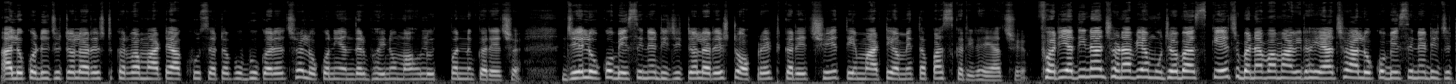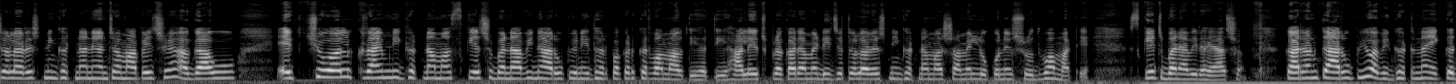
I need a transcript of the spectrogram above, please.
આ લોકો ડિજિટલ અરેસ્ટ કરવા માટે આખું સેટઅપ ઊભું કરે છે, લોકોની અંદર ભયનો માહોલ ઉત્પન્ન કરે છે. જે લોકો બેસીને ડિજિટલ અરેસ્ટ ઓપરેટ કરે છે, તે માટે અમે તપાસ કરી રહ્યા છે ફરિયાદીના જણાવ્યા મુજબ આ સ્કેચ બનાવવામાં આવી રહ્યા છે. આ લોકો બેસીને ડિજિટલ અરેસ્ટની ઘટનાને અંજામ આપે છે. અગાઉ એકચ્યુઅલ ક્રાઇમની ઘટનામાં સ્કેચ બનાવીને આરોપીઓની ધરપકડ કરવામાં આવતી હતી. હાલે જ પ્રકારે અમે ડિજિટલ અરેસ્ટની ઘટનામાં સામેલ લોકોને શોધવા માટે સ્કેચ બનાવી રહ્યા છે. કારણ કે આરોપીઓ આવી ઘટના એક જ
